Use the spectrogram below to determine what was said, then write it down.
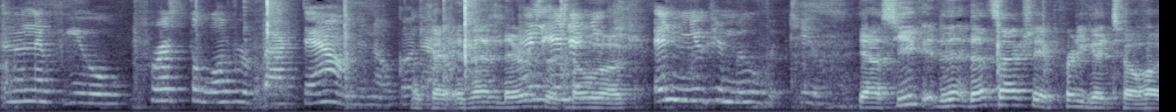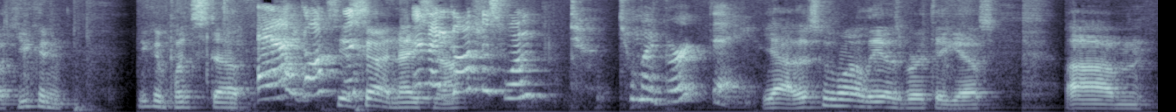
And then if you press the lever back down, then it'll go down. Okay, and then there's and, the and tow then you, hook. and you can move it too. Yeah, so you can, that's actually a pretty good tow hook. You can you can put stuff. And I got See, it's this. got a nice and I got this one t- to my birthday. Yeah, this was one of Leo's birthday gifts. Um,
